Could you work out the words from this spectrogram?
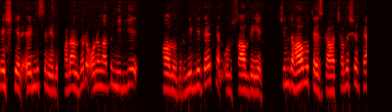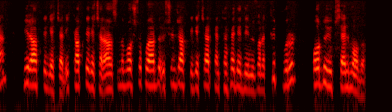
peşkir 50 senelik falandır. Onun adı milli havludur. Milli derken ulusal değil. Şimdi havlu tezgahı çalışırken bir hakkı geçer, iki hakkı geçer. Arasında boşluk vardır. Üçüncü hakkı geçerken tefe dediğimiz oraya küt vurur. Orada yükselme olur.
